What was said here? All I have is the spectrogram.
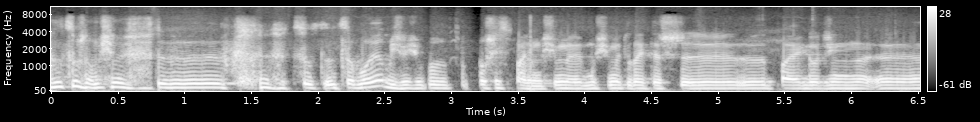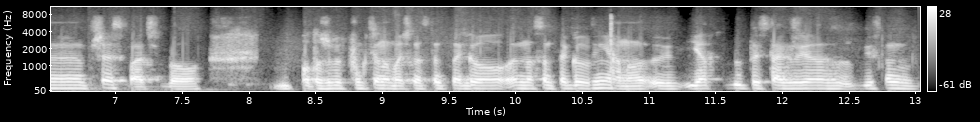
No cóż, no musimy, co, co było robić? Myśmy poszli spać. Musimy, musimy tutaj też y, parę godzin y, przespać, bo po to, żeby funkcjonować następnego, następnego dnia. No, ja, to jest tak, że ja jestem w,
